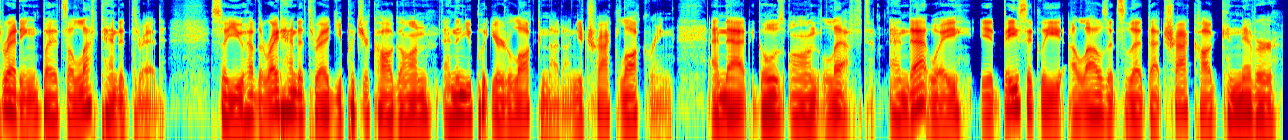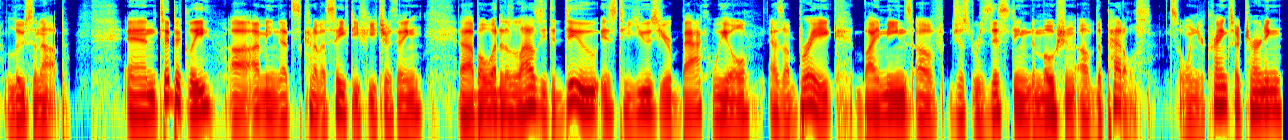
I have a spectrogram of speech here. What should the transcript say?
threading, but it's a left handed thread. So you have the right handed thread, you put your cog on, and then you put your lock nut on, your track lock ring, and that goes on left. And that way, it basically allows it so that that track cog can never loosen up. And typically, uh, I mean, that's kind of a safety feature thing. Uh, but what it allows you to do is to use your back wheel as a brake by means of just resisting the motion of the pedals. So when your cranks are turning,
